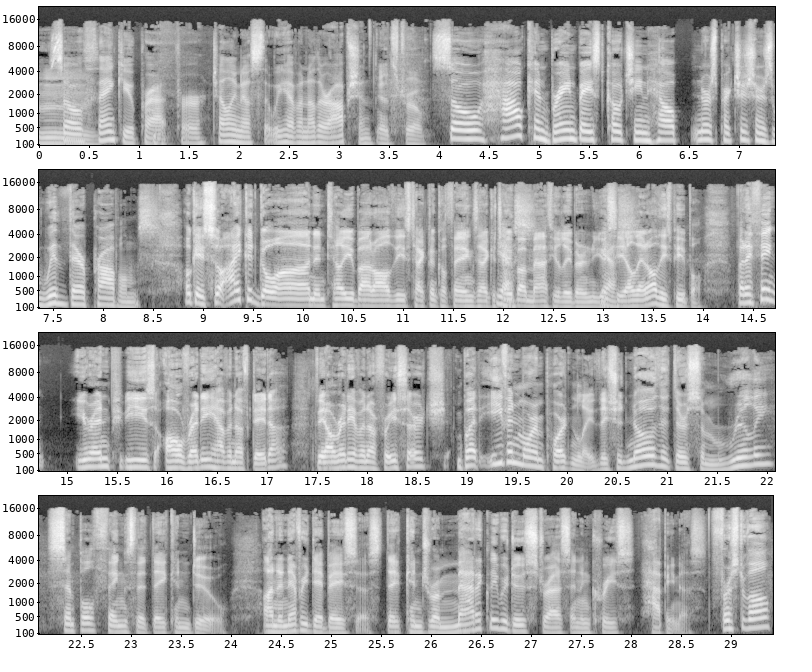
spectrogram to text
So hmm. thank you, Pratt, for telling us that we have another option. It's true. So, how can brain based coaching help nurse practitioners with their problems? Okay, so I could go on and tell you about all these technical things. I could yes. tell you about Matthew Lieberman UCLA yes. and all these people. But I think your NPs already have enough data. They already have enough research. But even more importantly, they should know that there's some really simple things that they can do on an everyday basis that can dramatically reduce stress and increase happiness. First of all,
